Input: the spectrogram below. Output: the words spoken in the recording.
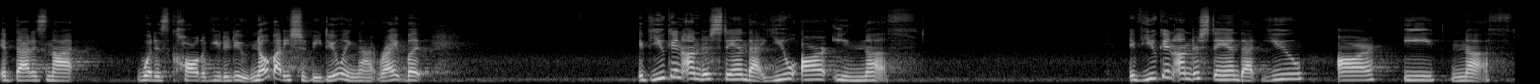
if that is not what is called of you to do. Nobody should be doing that, right? But if you can understand that you are enough, if you can understand that you are enough,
